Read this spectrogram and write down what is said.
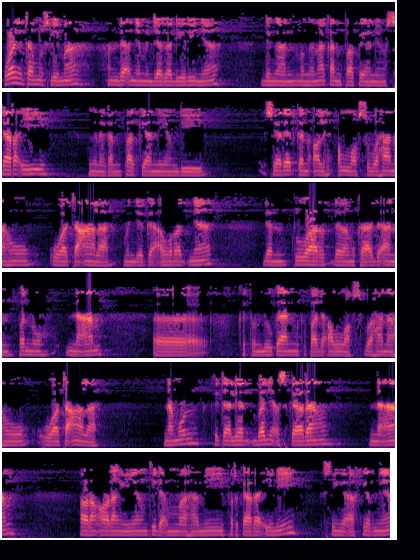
wanita muslimah hendaknya menjaga dirinya dengan mengenakan pakaian yang syar'i, mengenakan pakaian yang disyariatkan oleh Allah Subhanahu wa taala, menjaga auratnya dan keluar dalam keadaan penuh naam e, ketundukan kepada Allah Subhanahu wa taala. Namun kita lihat banyak sekarang naam orang-orang yang tidak memahami perkara ini sehingga akhirnya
